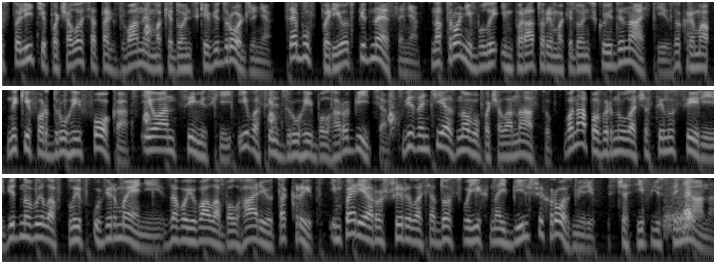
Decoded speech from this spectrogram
столітті почалося так зване македонське відродження. Це був період піднесення. На троні були імператори Македонської династії, зокрема Никіфор II Фока, Іоанн Цимісхій і Василь II Болгаробійця. Візантія знову почала наступ. Вона повернула частину Сирії, відновила вплив у Вірменії, завоювала Болгарію та Крит. Імперія розширилася до своїх найбільших розмірів з часів Юстиніана.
